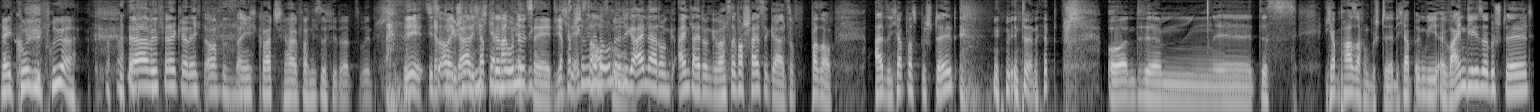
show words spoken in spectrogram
Hey, cool wie früher. Ja, mir fällt gerade echt auf, das ist eigentlich Quatsch, ich habe einfach nicht so viel dazu reden. Nee, ist auch egal, ich habe der wieder eine unnötige, erzählt. Ich hab ich hab schon wieder eine unnötige Einladung, Einleitung gemacht, ist einfach scheißegal, also pass auf. Also ich habe was bestellt im Internet und ähm, äh, das, ich habe ein paar Sachen bestellt. Ich habe irgendwie äh, Weingläser bestellt,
